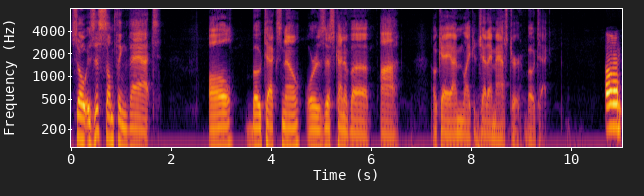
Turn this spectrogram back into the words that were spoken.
So, is this something that all Botex know, or is this kind of a uh, okay? I'm like a Jedi Master Bowtech. Um,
